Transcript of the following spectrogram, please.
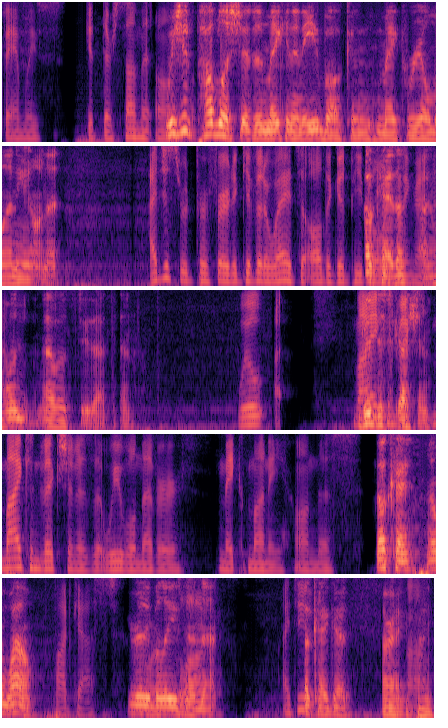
families get their summit on we should publish it and make it an ebook and make real money on it I just would prefer to give it away to all the good people. Okay, that's fine. Right well, uh, let's do that then. We'll. My good discussion. Conviction, my conviction is that we will never make money on this. Okay. Oh wow. Podcast. He really believes blog. in that. I do. Okay. Good. All right. Um, fine.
